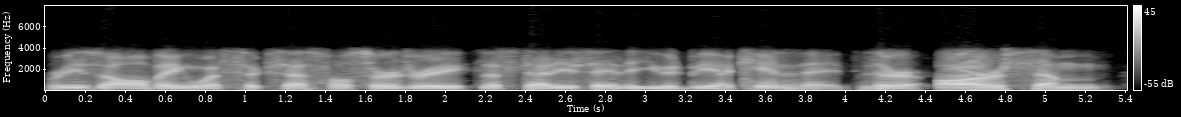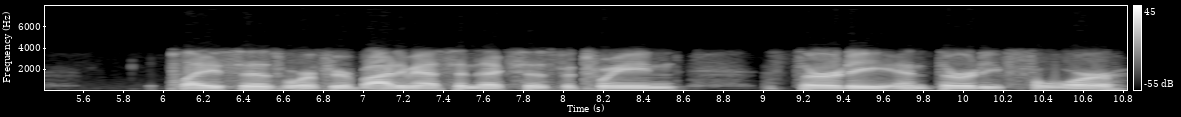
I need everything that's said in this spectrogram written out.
resolving with successful surgery, the studies say that you would be a candidate. There are some places where if your body mass index is between 30 and 34,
